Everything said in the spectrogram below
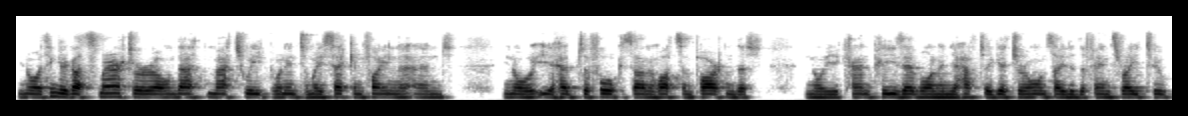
you know, I think I got smarter around that match week going into my second final and, you know, you had to focus on what's important that, you know, you can't please everyone and you have to get your own side of the fence right too.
